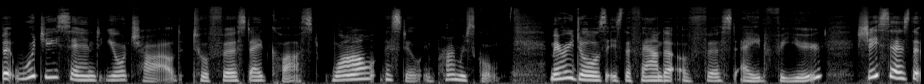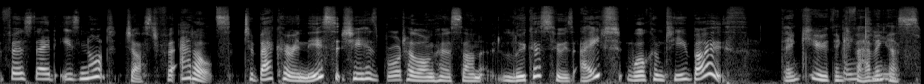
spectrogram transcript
But would you send your child to a first aid class while they're still in primary school? Mary Dawes is the founder of First Aid for You. She says that first aid is not just for adults. To back her in this, she has brought along her son Lucas, who is eight. Welcome to you both. Thank you. Thank, Thank you for having you. us.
